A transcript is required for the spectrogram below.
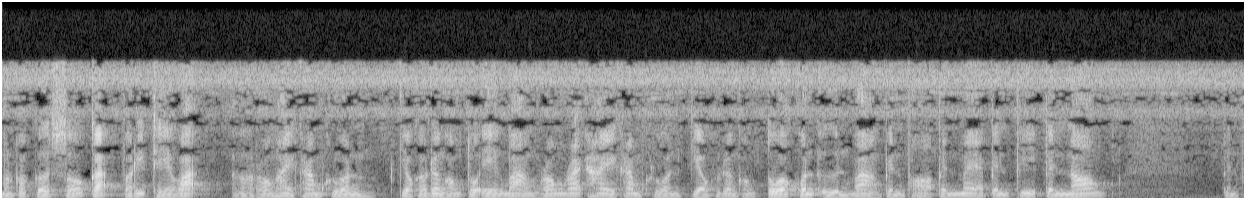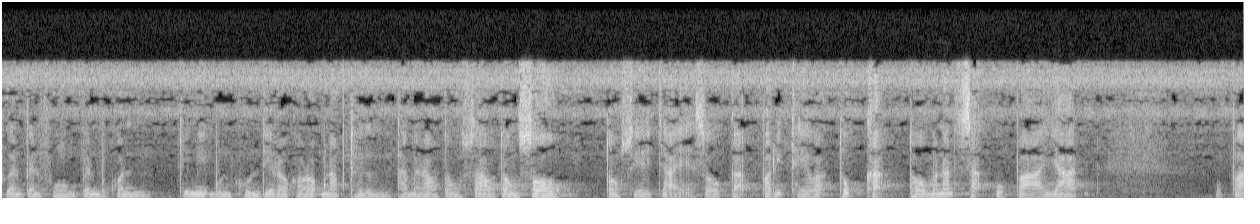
มันก็เกิดโศกะปริเทวะร้องไห้คร่ำครวญเกี่ยวกับเรื่องของตัวเองบ้าง ร้องไห้ให้คร่ำครวญเกี่ยวกับเรื่องของตัวคนอื่นบ้าง เป็นพ่อเป็นแม่เป็นพี่เป็นน้อง เป็นเพื่อนเป็นฝูงเป็นบุคคลที่มีบุญคุณที่เราเคารพนับถือทำให้เราต้องเศร้าต้องโศก ต้องเสียใจ โศกะปริเทวะ ทุกขะโทมนัสสะอุปายาต อุปา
